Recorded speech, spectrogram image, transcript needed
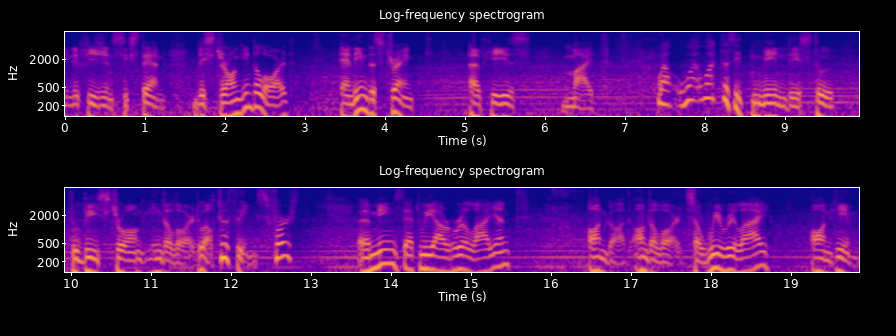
in Ephesians 6:10. Be strong in the Lord and in the strength of his might. Well, wh- what does it mean this to to be strong in the Lord? Well, two things. First, uh, means that we are reliant on God, on the Lord. So we rely on Him.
